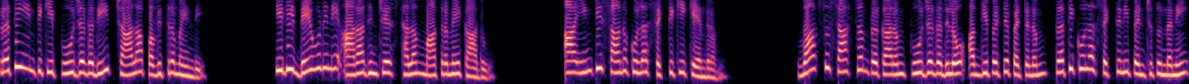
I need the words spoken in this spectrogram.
ప్రతి ఇంటికి పూజగది చాలా పవిత్రమైంది. ఇది దేవుడిని ఆరాధించే స్థలం మాత్రమే కాదు. ఆ ఇంటి సానుకూల శక్తికి కేంద్రం. వాస్తు శాస్త్రం ప్రకారం పూజగదిలో అగ్గిపెట్టె పెట్టడం ప్రతికూల శక్తిని పెంచుతుందని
